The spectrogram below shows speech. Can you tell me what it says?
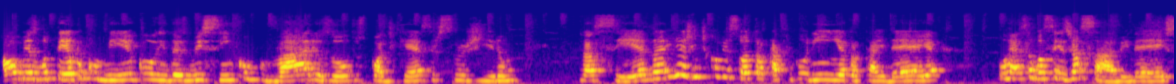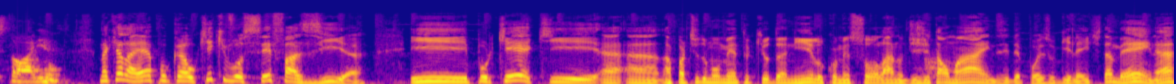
ao mesmo tempo comigo, em 2005, vários outros podcasters surgiram na cena e a gente começou a trocar figurinha, trocar ideia. O resto vocês já sabem, né? É história. Naquela época, o que que você fazia e por que que a, a, a, partir do momento que o Danilo começou lá no Digital Minds e depois o Guilherme também, né?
